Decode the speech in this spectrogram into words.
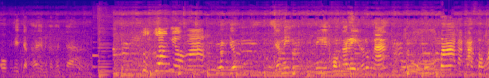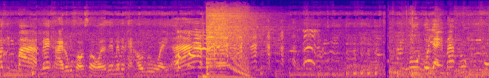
โอเคจัดให้ยังไม่จัดให้จ้าคือเครื่องเยอะมากเครื่องเยอะยังมีมีของทะเลนะลูกนะโอ้โหคุ้มมากอะค่ะ250บาทแม่ขายลงสอสอแล้วเนี่ยแม่ไม่ขายเอารวยอ่าปูตัวใหญ่มากลูกปู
